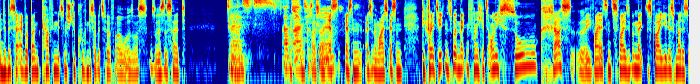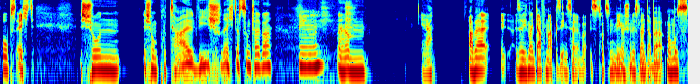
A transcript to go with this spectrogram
Und du bist ja einfach beim Kaffee mit so einem Stück Kuchen bist ja bei 12 Euro oder sowas. Also das ist halt. Ja, ja das ist abartig krass. Teuer. Essen, Essen, also normales Essen. Die Qualität in Supermärkten fand ich jetzt auch nicht so krass. Ich war jetzt in zwei Supermärkten, das war jedes Mal das Obst echt schon, schon brutal, wie schlecht das zum Teil war. Mhm. Ähm, ja. Aber, also ich meine, davon mal abgesehen, ist halt aber ist trotzdem ein mega schönes Land, aber man muss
